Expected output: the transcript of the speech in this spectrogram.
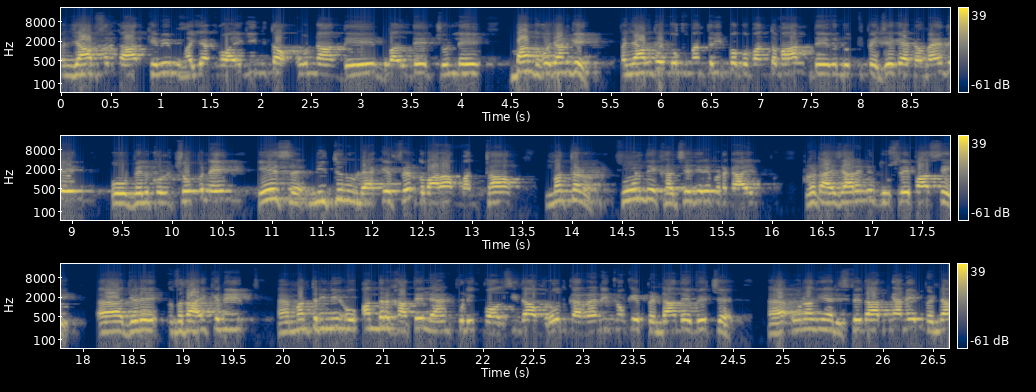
ਪੰਜਾਬ ਸਰਕਾਰ ਕਿਵੇਂ ਮੁਹੱਈਆ ਕਰਵਾਏਗੀ? ਨਹੀਂ ਤਾਂ ਉਹਨਾਂ ਦੇ ਬਲਦੇ ਚੁੱਲ੍ਹੇ ਬੰਦ ਹੋ ਜਾਣਗੇ। ਪੰਜਾਬ ਦੇ ਮੁੱਖ ਮੰਤਰੀ ਭਗਵੰਤ ਮਾਨ ਦੇ ਵੱਲੋਂ ਭੇਜੇ ਗਏ ਨੁਮਾਇੰਦੇ ਉਹ ਬਿਲਕੁਲ ਚੁੱਪ ਨੇ। ਇਸ ਨੀਤੀ ਨੂੰ ਲੈ ਕੇ ਫਿਰ ਦੁਬਾਰਾ ਮੰਥਾ ਮੰਥਨ ਹੋਣ ਦੇ ਖਲਸੇ ਜਿਹੜੇ ਪਟਕਾਏ ਘਟਾਏ ਜਾ ਰਹੇ ਨੇ। ਦੂਸਰੇ ਪਾਸੇ ਜਿਹੜੇ ਵਿਧਾਇਕ ਨੇ ਅਹ ਮੰਤਰੀ ਨੇ, ਉਹ ਅੰਦਰ ਖਾਤੇ ਲੈਂਡ ਪੂਲਿੰਗ ਪਾਲਿਸੀ ਦਾ ਵਿਰੋਧ ਕਰ ਰਹੇ ਨੇ ਕਿਉਂਕਿ ਪਿੰਡਾਂ ਦੇ ਵਿੱਚ ਉਹਨਾਂ ਦੀਆਂ ਰਿਸ਼ਤੇਦਾਰੀਆਂ ਨੇ, ਪਿੰਡਾਂ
